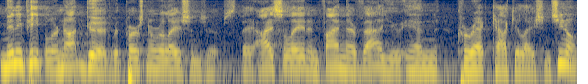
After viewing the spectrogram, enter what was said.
many people are not good with personal relationships. They isolate and find their value in correct calculations. You know,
